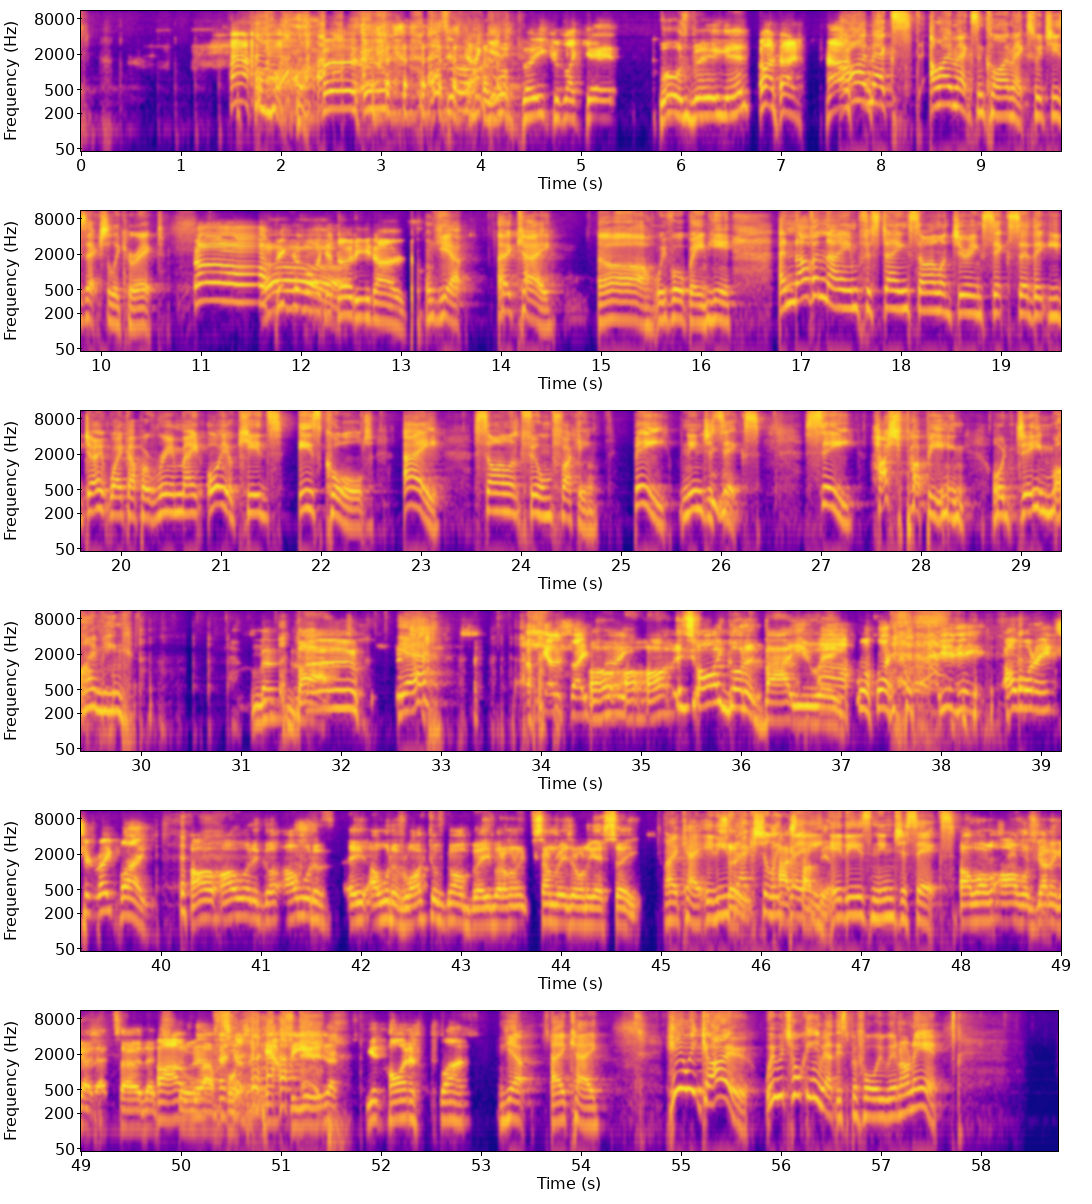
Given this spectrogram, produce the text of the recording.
Boo. I'm just going to get B because I can't. What was B again? I don't know. IMAX, IMAX and climax, which is actually correct. Oh, I picked it like a oh. dirty nose. Yeah. Okay. Oh, we've all been here. Another name for staying silent during sex so that you don't wake up a roommate or your kids is called A. Silent film fucking. B. Ninja sex. C. Hush puppying. Or D. Miming. Mm-hmm. Bart. Yeah. I was going to say Oh, oh, oh, it's, I got it, Bart, you E. Oh, what? You- you- I want an instant replay. I, I would have got. I would have. I would have liked to have gone B, but I'm gonna, for some reason I want to go C. Okay. It is C. actually Hush B. puppying. It is ninja sex. Oh well, I was going to go that, so that's Oh, still that, half that point. doesn't count for you. That- You get minus one. Yep. Okay. Here we go. We were talking about this before we went on air.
